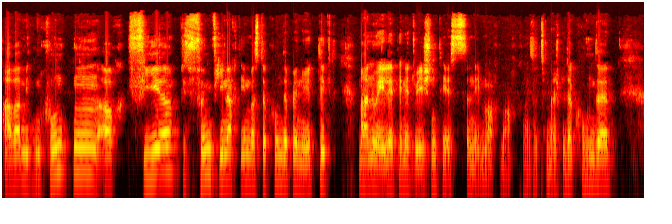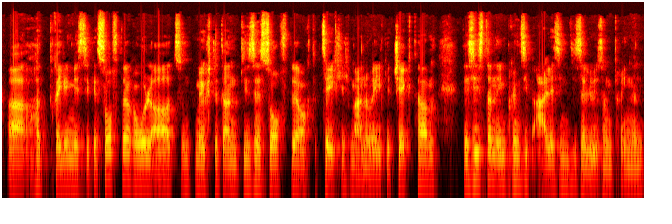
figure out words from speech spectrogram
aber mit dem Kunden auch vier bis fünf, je nachdem, was der Kunde benötigt, manuelle Penetration-Tests dann eben auch machen. Also zum Beispiel der Kunde äh, hat regelmäßige Software-Rollouts und möchte dann diese Software auch tatsächlich manuell gecheckt haben. Das ist dann im Prinzip alles in dieser Lösung drinnen.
